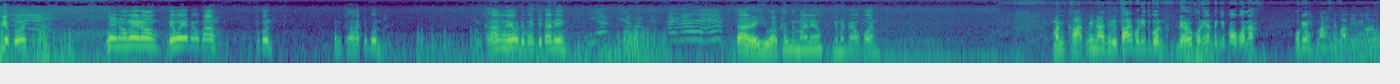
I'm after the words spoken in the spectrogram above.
เรียบเลยเล่นน้องเล่นน้อง เดี๋ยวไว้เปล่าเปล่าทุกคน มันขาดทุกคน มันค้างแล้ว เดี๋ยวไปจัดการเองถ้าอะไรอยู่ข้างต้นไม้แล้ว เดี๋ยวมันไปเอาก่อน มันขาดวินาทีสุดท้ายพอดีทุกคน เดี๋ยวเราขออนุญาตไปเก็บเป้าก่อนนะ โอเค มารีบป้ามีนี่ก่อนลูก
